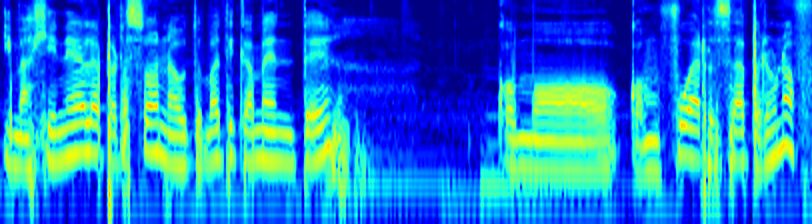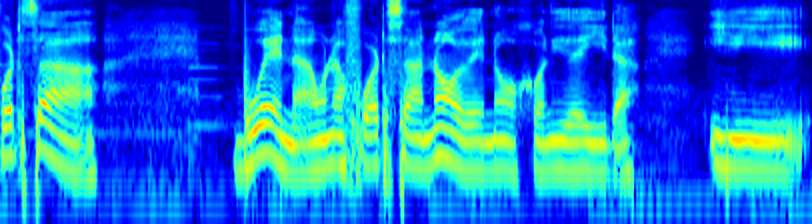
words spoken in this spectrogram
imaginé a la persona automáticamente como con fuerza, pero una fuerza buena, una fuerza no de enojo ni de ira, y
